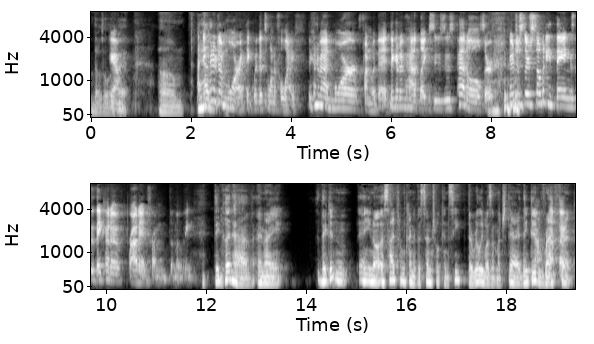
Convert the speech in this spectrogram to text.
those a little Yeah. bit. Um, I they have could have done more, I think, with It's a Wonderful Life. They could have had more fun with it. They could have had like Zuzu's petals, or you know, just there's so many things that they could have brought in from the movie. They could have, and I, they didn't. And you know, aside from kind of the central conceit, there really wasn't much there. They did No, reference,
